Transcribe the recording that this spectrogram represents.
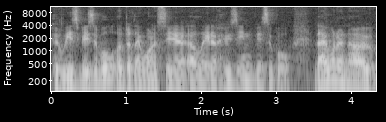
who is visible, or do they want to see a, a, leader who's invisible? They want to know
